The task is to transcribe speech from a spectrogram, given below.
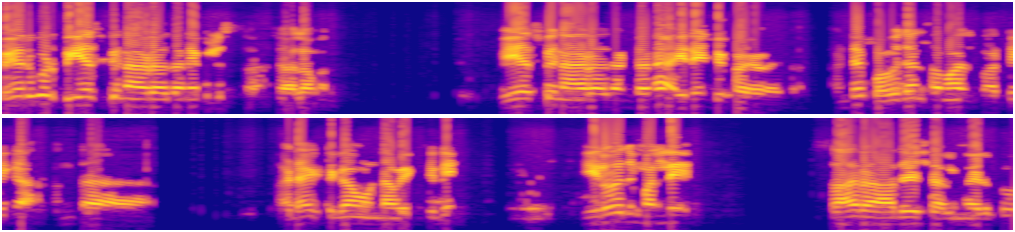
పేరు కూడా బిఎస్పి నాగరాజ్ అనే పిలుస్తాను చాలా మంది బిఎస్పి నాగరాజ్ అంటేనే ఐడెంటిఫై అవుతారు అంటే బహుజన్ సమాజ్ పార్టీగా అంత అడాక్ట్గా ఉన్న వ్యక్తిని ఈరోజు మళ్ళీ సార్ ఆదేశాల మేరకు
